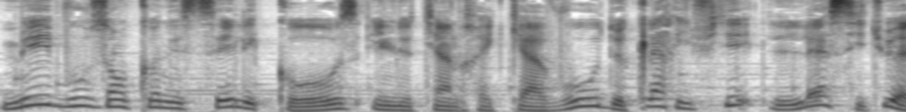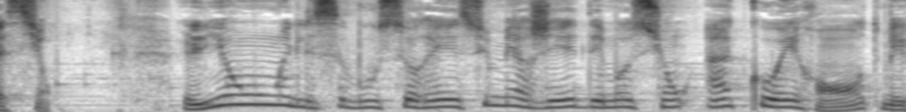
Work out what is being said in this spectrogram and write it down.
mais vous en connaissez les causes, il ne tiendrait qu'à vous de clarifier la situation. Lion, vous serez submergé d'émotions incohérentes, mais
